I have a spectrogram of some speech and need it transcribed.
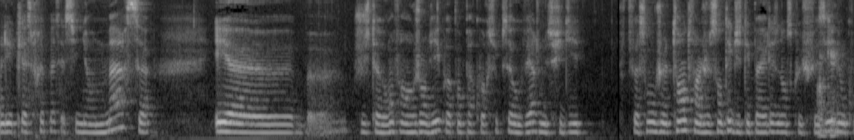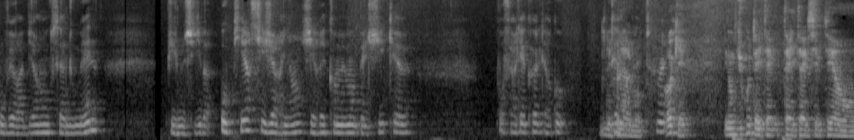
Les classes prépa, ça se finit en mars. Et euh, bah, juste avant, enfin en janvier, quoi, quand Parcoursup ça a ouvert, je me suis dit, de toute façon, je tente. Enfin, je sentais que j'étais pas à l'aise dans ce que je faisais, donc on verra bien où ça nous mène. Puis je me suis dit, bah, au pire, si j'ai rien, j'irai quand même en Belgique euh, pour faire l'école d'ergo. L'école d'ergo. Ouais. Ok. Et donc, du coup, tu as été, t'as été accepté en,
